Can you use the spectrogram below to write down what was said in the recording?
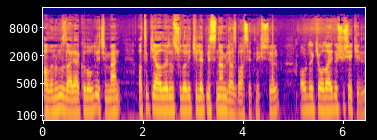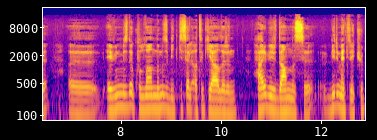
alanımızla alakalı olduğu için ben atık yağların suları kirletmesinden biraz bahsetmek istiyorum. Oradaki olay da şu şekilde. Ee, evimizde kullandığımız bitkisel atık yağların her bir damlası bir metre küp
